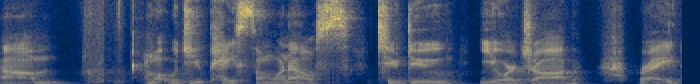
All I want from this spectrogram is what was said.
Um, what would you pay someone else to do your job, right?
